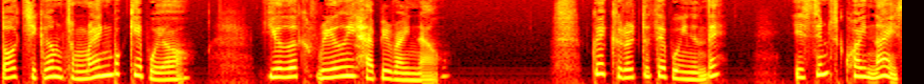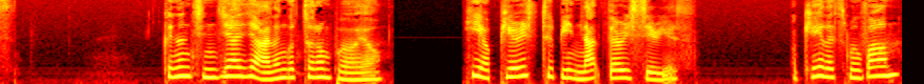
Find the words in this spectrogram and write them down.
너 지금 정말 행복해 보여. You look really happy right now. 꽤 그럴듯해 보이는데? It seems quite nice. 그는 진지하지 않은 것처럼 보여요. He appears to be not very serious. Okay, let's move on.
